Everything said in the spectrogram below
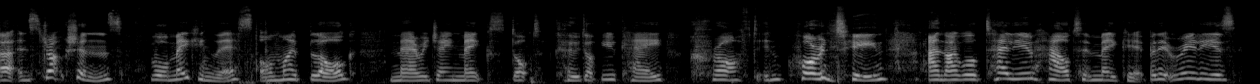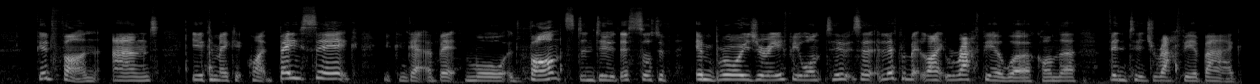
uh, instructions for making this on my blog maryjanemakes.co.uk craft in quarantine and I will tell you how to make it. But it really is good fun and you can make it quite basic. You can get a bit more advanced and do this sort of embroidery if you want to. It's a little bit like raffia work on the vintage raffia bag.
